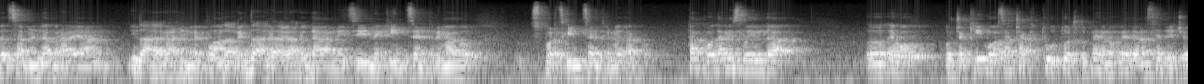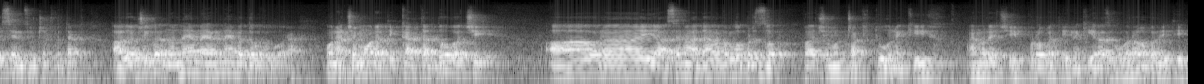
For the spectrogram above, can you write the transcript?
da sad ne nabrajam, da, radim reklamu, da, da, prodavnici, nekim centrima, sportskim centrima i tako. Tako da mislim da, e, evo, očekivao sam čak tu točku dnevnog reda na sljedećoj sjednici u četvrtak, ali očigledno nema jer nema dogovora. Ona će morati kad tad doći, a ona, ja se nadam vrlo brzo, pa ćemo čak tu nekih ajmo reći, probati neki razgovora obaviti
